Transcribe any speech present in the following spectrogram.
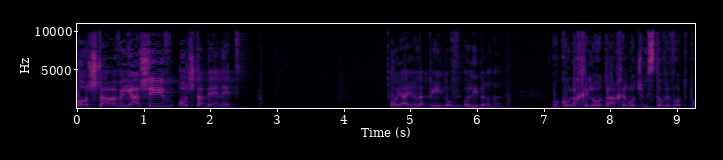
או שאתה הרב אלישיב, או שאתה בנט. או יאיר לפיד, או, או ליברמן, או כל החלאות האחרות שמסתובבות פה.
